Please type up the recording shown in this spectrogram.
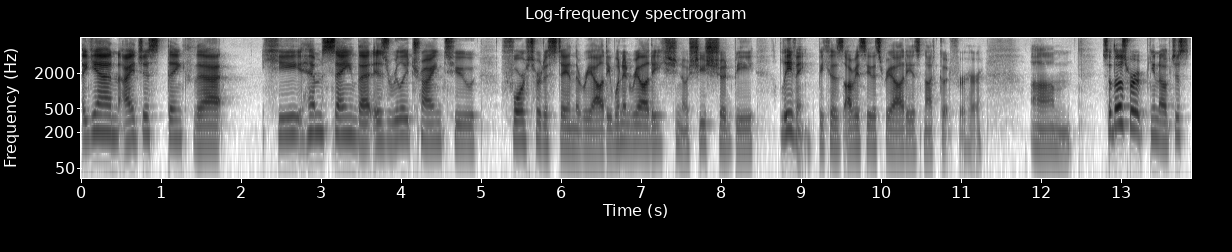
again, I just think that he, him saying that is really trying to force her to stay in the reality when in reality, you know, she should be leaving because obviously this reality is not good for her. Um, so those were, you know, just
